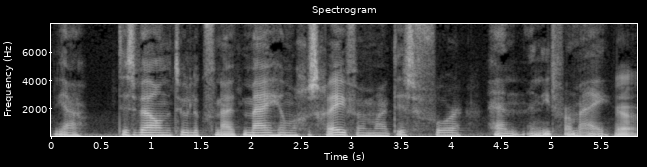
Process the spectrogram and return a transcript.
ja, het is wel natuurlijk vanuit mij helemaal geschreven, maar het is voor hen en niet voor mij. Ja.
